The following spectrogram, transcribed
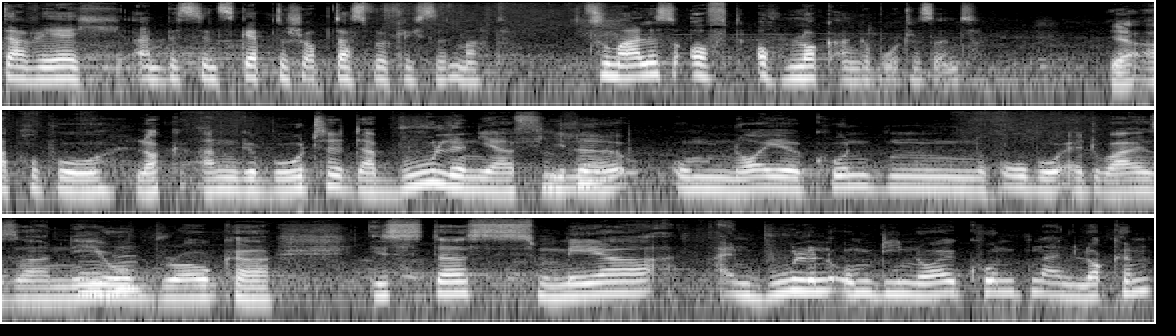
da wäre ich ein bisschen skeptisch, ob das wirklich Sinn macht. Zumal es oft auch Log-Angebote sind. Ja, apropos Log-Angebote, da buhlen ja viele mhm. um neue Kunden, Robo-Advisor, Neo-Broker. Mhm. Ist das mehr ein Buhlen um die Neukunden, ein Locken?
